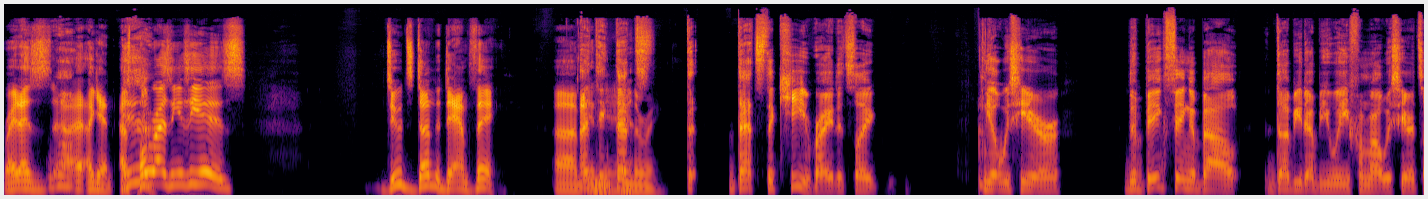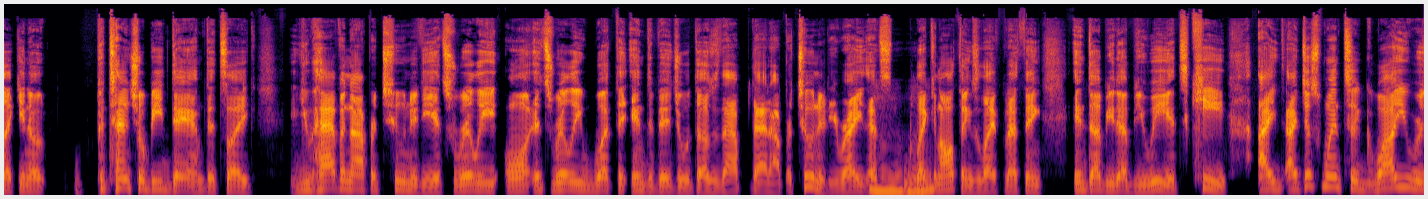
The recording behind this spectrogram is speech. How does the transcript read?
right as Well, uh, again as yeah. polarizing as he is dude's done the damn thing um I in, think in the that's- ring that's the key, right? It's like you always hear the big thing about WWE from always here. it's like, you know, potential be damned. It's like you have an opportunity. It's really on it's really what the individual does with that that opportunity, right? That's Mhm. like in all things in life. But I think in WWE it's key. I I just went to while you were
